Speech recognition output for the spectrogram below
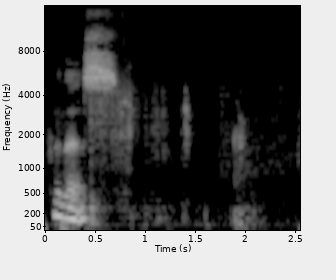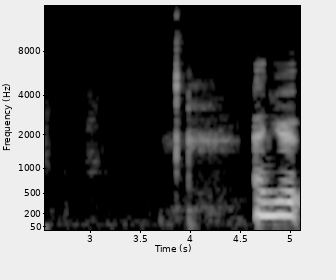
for this. And you,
